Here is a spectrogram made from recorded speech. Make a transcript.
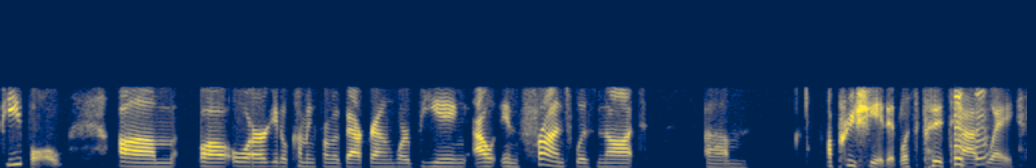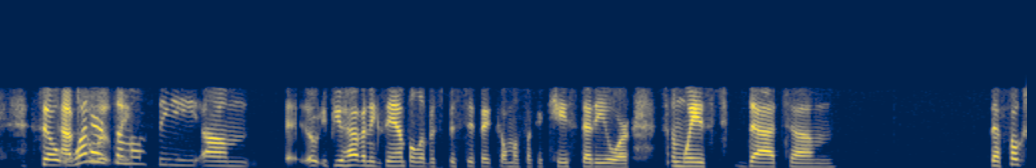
people. Um, uh, or you know, coming from a background where being out in front was not um, appreciated. Let's put it that mm-hmm. way. So, Absolutely. what are some of the um, if you have an example of a specific, almost like a case study, or some ways that um, that folks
